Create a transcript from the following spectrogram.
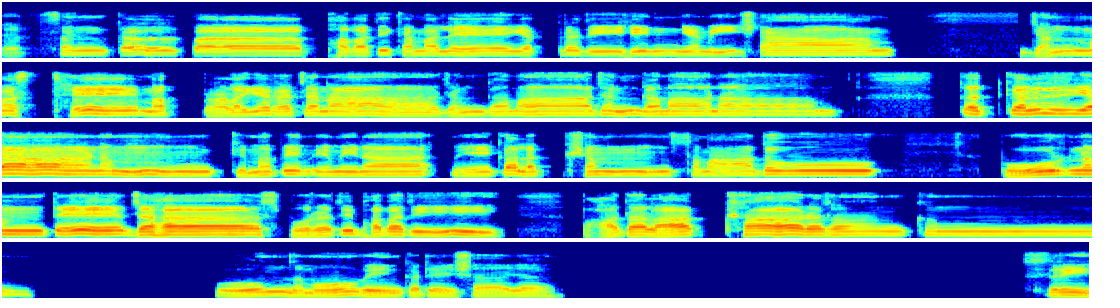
यत्सङ्कल्प भवति कमले यत्र दीहिन्यमीशाम्। जन्मस्थेम प्रलयरचना जङ्गमा जङ्गमानां तत्कल्याणं किमपि विमिना मेकलक्ष्यं समादौ। पूर्णं तेजः स्फुरति भवति पादलाक्षारसाङ्कम्। ఓం నమో వెంకటేశాయ. శ్రీ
